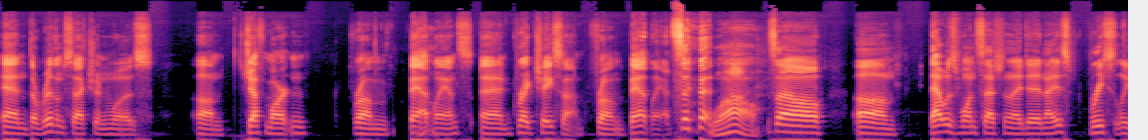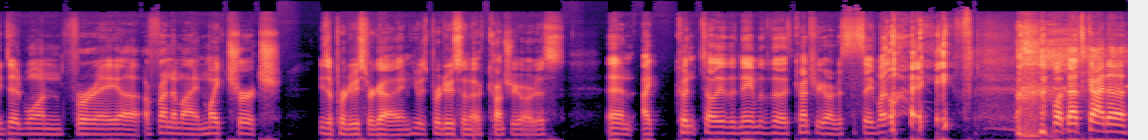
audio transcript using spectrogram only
and the rhythm section was um, Jeff Martin from Badlands and Greg Chaisson from Badlands. Wow. so um, that was one session that I did, and I just recently did one for a uh, a friend of mine, Mike Church. He's a producer guy, and he was producing a country artist, and I couldn't tell you the name of the country artist to save my life. but that's kind of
